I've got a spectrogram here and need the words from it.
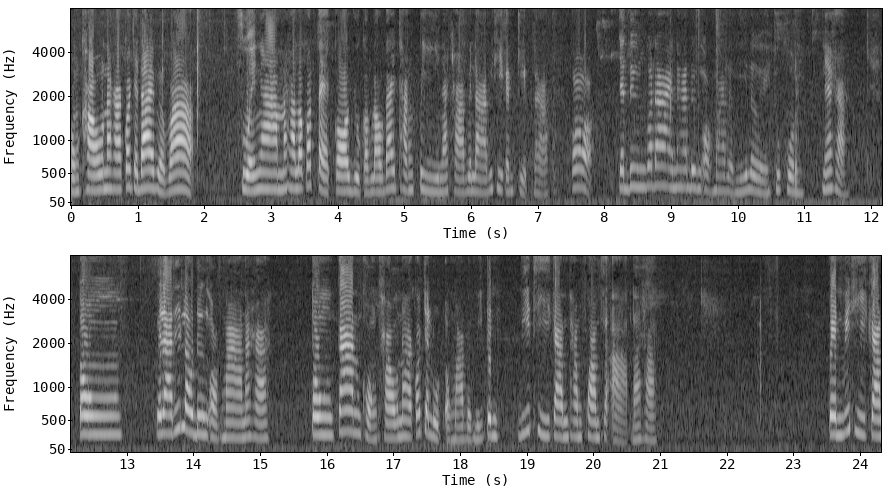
ของเขานะคะก็จะได้แบบว่าสวยงามนะคะ แล้วก็แตกกออยู่กับเราได้ทั้งปีนะคะ เวลาวิธีการเก็บนะคะ ก็จะดึงก็ได้นะคะ ดึงออกมาแบบนี้เลยทุกคนเนี่ยค่ะ ตรงเวลาที่เราดึงออกมานะคะ ตรงก้านของเขานะคะก็จะหลุดออกมาแบบนี้เป็นวิธีการทำความสะอาดนะคะ เป็นวิธีการ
